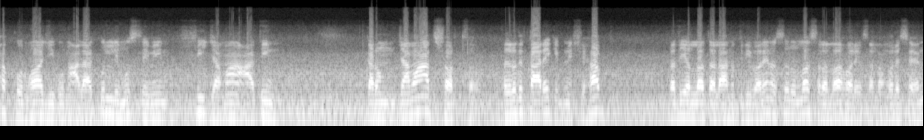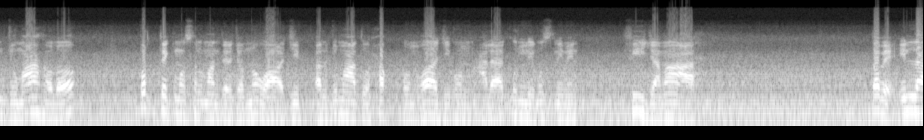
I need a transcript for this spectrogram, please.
হকুর ওয়াজিবুন আলা কুল্লি মুসলিমিন ফি জামাআতিন। কারণ জামাত শর্ত হজরত তারেক ইবনে শেহাব রাজি আল্লাহ তিনি বলেন রসুল্লাহ বলেছেন জুমা প্রত্যেক মুসলমানদের জন্য ওয়াজিব। আল ওয়াজিবুন আলা কুল্লি ফি জামাআহ। তবে ইল্লা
